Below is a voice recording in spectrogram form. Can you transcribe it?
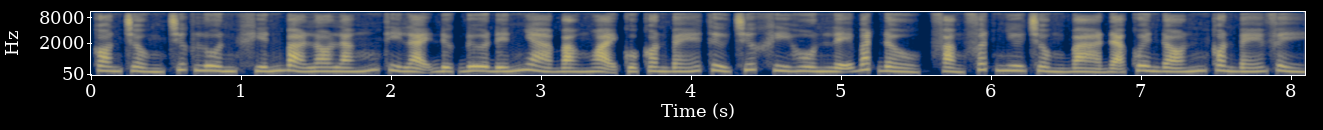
Con chồng trước luôn khiến bà lo lắng thì lại được đưa đến nhà bà ngoại của con bé từ trước khi hôn lễ bắt đầu, phảng phất như chồng bà đã quên đón con bé về.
